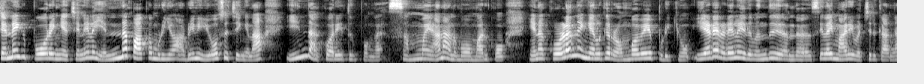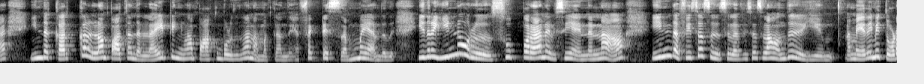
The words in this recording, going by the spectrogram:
சென்னைக்கு போகிறீங்க சென்னையில் என்ன பார்க்க முடியும் அப்படின்னு யோசிச்சிங்கன்னா இந்த அக்வாரியத்துக்கு போங்க. செம்மையான அனுபவமாக இருக்கும். ஏன்னா குழந்தைங்களுக்கு ரொம்பவே பிடிக்கும். இடையில இடையில இது வந்து அந்த சிலை மாதிரி வச்சுருக்காங்க. இந்த கற்கள்லாம் பார்த்து அந்த லைட்டிங்லாம் பார்க்கும் பொழுது தான் நமக்கு அந்த எஃபெக்டே செம்மையாக இருந்தது. இதில் இன்னும் ஒரு சூப்பரான விஷயம் என்னென்னா இந்த ஃபிஷஸ் சில ஃபிஷஸ்லாம் வந்து நம்ம எதையுமே தொட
